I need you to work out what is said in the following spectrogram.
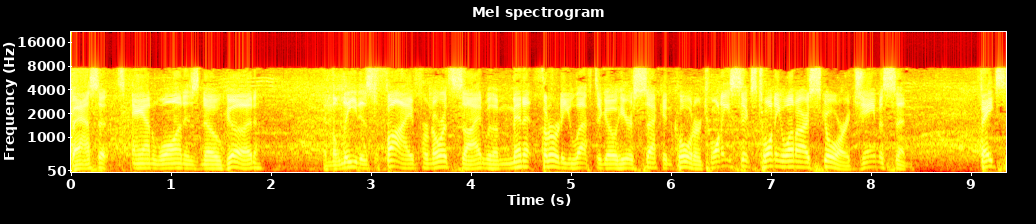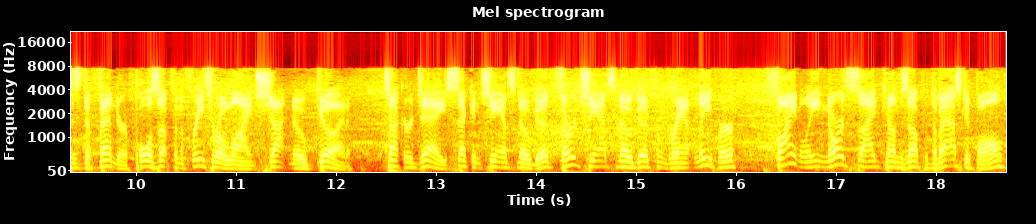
Bassett's and one is no good. And the lead is five for Northside with a minute 30 left to go here, second quarter. 26 21 our score. Jamison fakes his defender, pulls up from the free throw line. Shot no good. Tucker Day, second chance no good. Third chance no good from Grant Leeper. Finally, Northside comes up with the basketball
